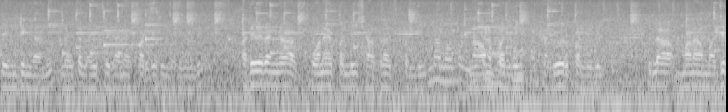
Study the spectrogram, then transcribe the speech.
పెయింటింగ్ కానీ లైట్ లైట్లు కానీ ఏర్పాటు చేయడం జరిగింది. అదేవిధంగా కోనేపల్లి శాతరాజపల్లి నామపల్లి కడియూరుపల్లి ఇలా మన మధ్య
